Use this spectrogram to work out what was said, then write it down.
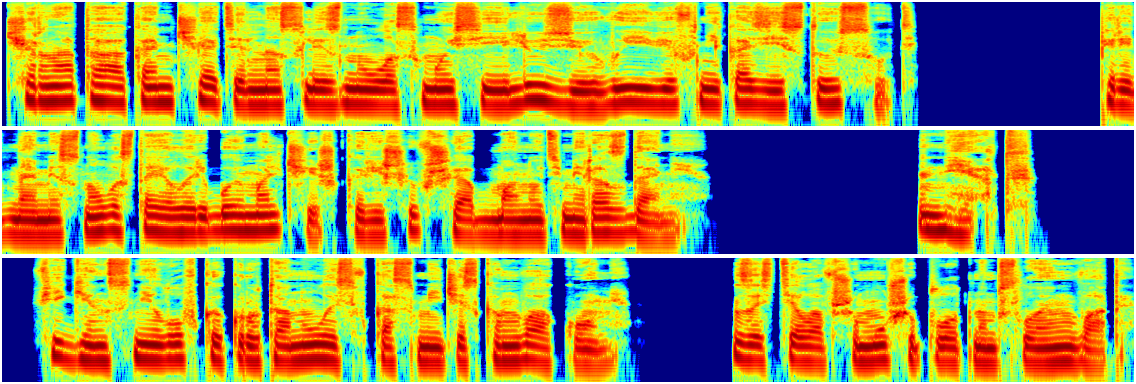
Чернота окончательно слезнула с Мойси иллюзию, выявив неказистую суть. Перед нами снова стоял рябой мальчишка, решивший обмануть мироздание. «Нет». Фиггинс неловко крутанулась в космическом вакууме, застилавшем уши плотным слоем ваты.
